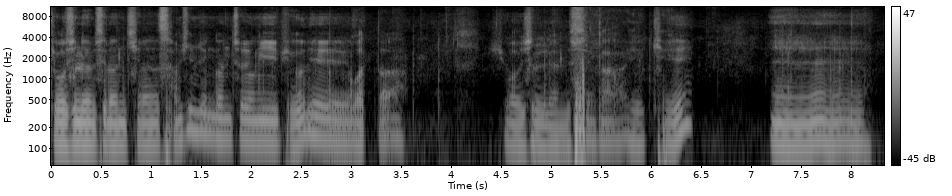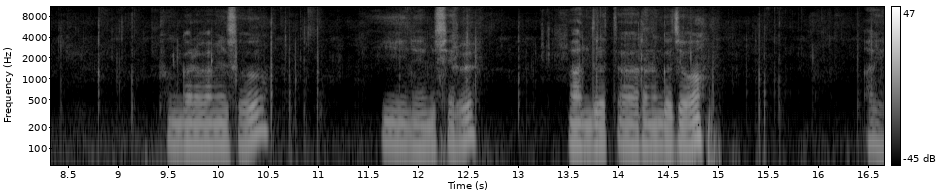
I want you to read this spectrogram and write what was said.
교실 냄새는 지난 30년간 조용히 변해왔다. 교실 냄새가 이렇게 에, 번갈아 가면서 이 냄새를 만들었다라는 거죠. 아유.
